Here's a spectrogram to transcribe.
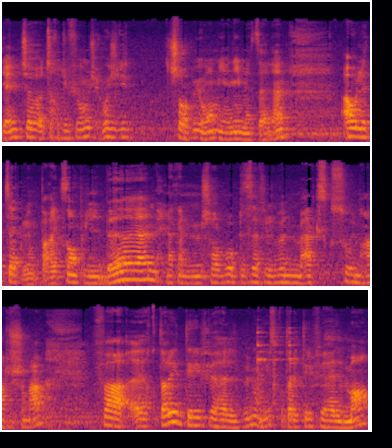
يعني تاخدي فيهم شي حوايج اللي تشربيهم يعني مثلا اولا تاكلي par exemple اللبن حنا كنشربوا بزاف اللبن مع كسكسو نهار الجمعة. فتقدري ديري فيها اللبن وتقدري ديري فيها الماء.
